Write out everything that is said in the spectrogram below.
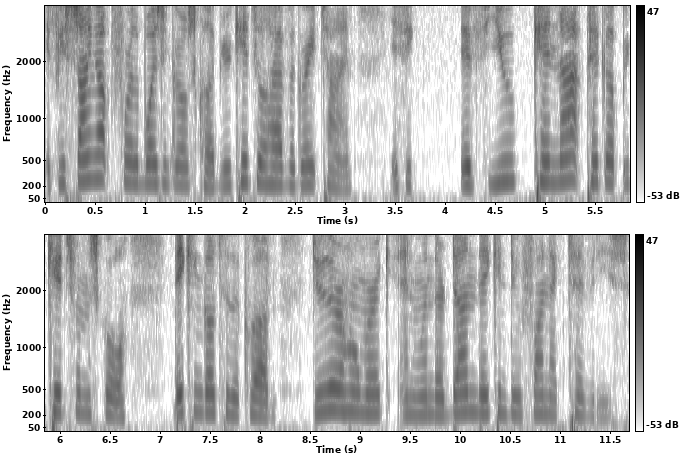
If you sign up for the Boys and Girls Club, your kids will have a great time. If you if you cannot pick up your kids from school, they can go to the club, do their homework, and when they're done, they can do fun activities.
